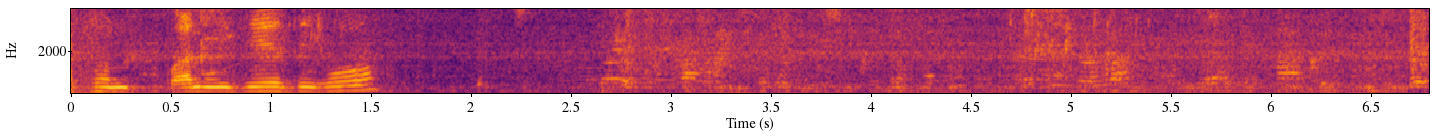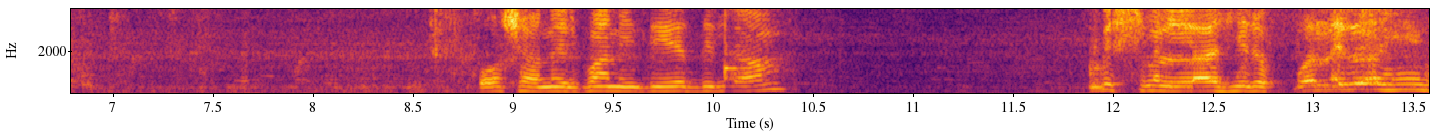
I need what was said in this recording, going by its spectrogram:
এখন পানি দিয়ে দিব। কষানের পানি দিয়ে দিলাম। বিসমিল্লাহ রহমানির রহিম।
